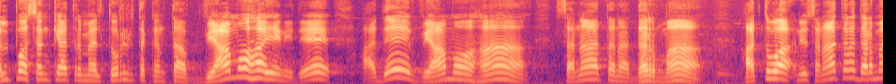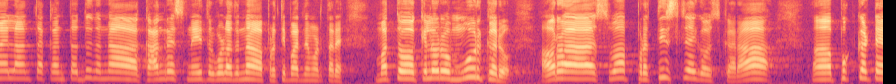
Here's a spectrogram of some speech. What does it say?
ಅಲ್ಪಸಂಖ್ಯಾತರ ಮೇಲೆ ತೋರಿರ್ತಕ್ಕಂಥ ವ್ಯಾಮೋಹ ಏನಿದೆ, ಅದೇ ವ್ಯಾಮೋಹ ಸನಾತನ ಧರ್ಮ. ಅಥವಾ ನೀವು ಸನಾತನ ಧರ್ಮ ಇಲ್ಲ ಅಂತಕ್ಕಂಥದ್ದು ನನ್ನ ಕಾಂಗ್ರೆಸ್ ಸ್ನೇಹಿತರುಗಳು ಅದನ್ನು ಪ್ರತಿಪಾದನೆ ಮಾಡ್ತಾರೆ. ಮತ್ತು ಕೆಲವರು ಮೂರ್ಖರು, ಅವರ ಸ್ವಪ್ರತಿಷ್ಠೆಗೋಸ್ಕರ ಪುಕ್ಕಟ್ಟೆ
